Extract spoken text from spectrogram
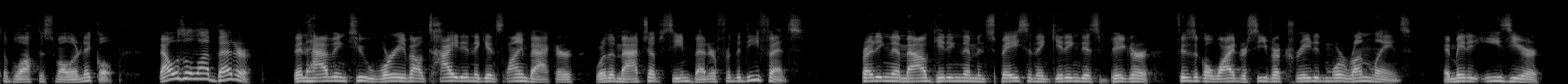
to block the smaller nickel. That was a lot better than having to worry about tight end against linebacker, where the matchup seemed better for the defense spreading them out, getting them in space, and then getting this bigger physical wide receiver created more run lanes and made it easier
